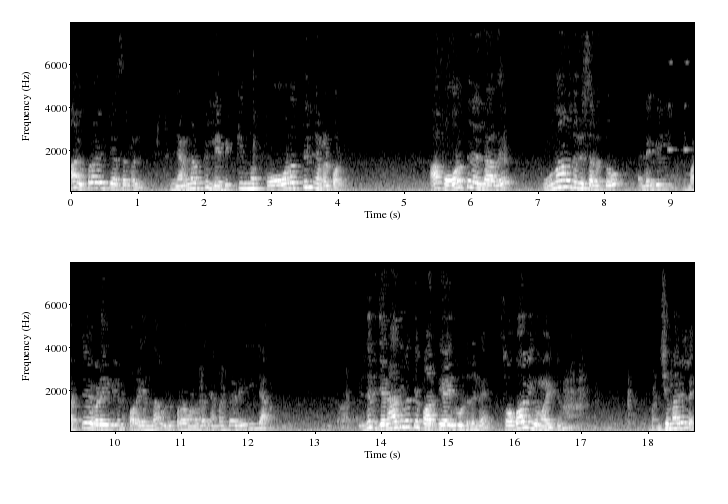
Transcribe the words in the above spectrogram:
ആ അഭിപ്രായ വ്യത്യാസങ്ങൾ ഞങ്ങൾക്ക് ലഭിക്കുന്ന ഫോറത്തിൽ ഞങ്ങൾ പറയും ആ ഫോറത്തിലല്ലാതെ മൂന്നാമതൊരു സ്ഥലത്തോ അല്ലെങ്കിൽ മറ്റെവിടെയെങ്കിലും പറയുന്ന ഒരു പ്രവണത ഞങ്ങളുടെ ഇടയിൽ ഇല്ല ഇതൊരു ജനാധിപത്യ പാർട്ടി ആയതുകൊണ്ട് തന്നെ സ്വാഭാവികമായിട്ടും മനുഷ്യന്മാരല്ലേ?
